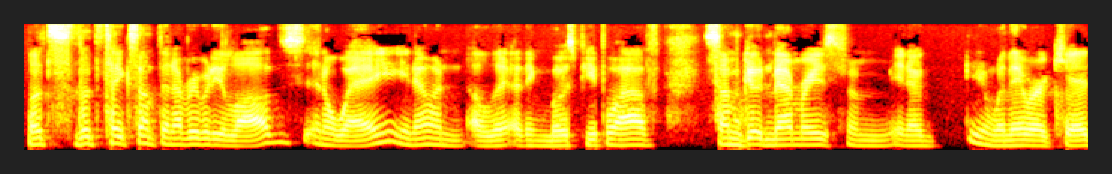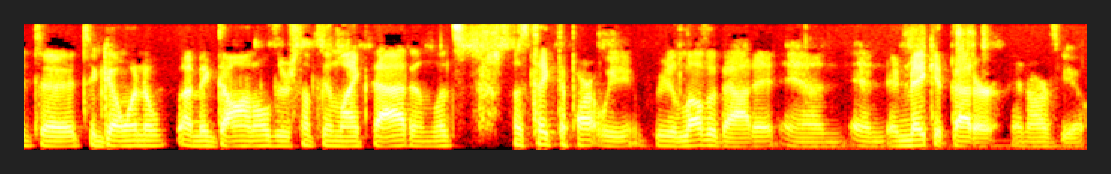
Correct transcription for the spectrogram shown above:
let's let's take something everybody loves in a way, you know, and I think most people have some good memories from you know, you know when they were a kid to to go into a McDonald's or something like that, and let's let's take the part we we love about it and and and make it better in our view.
